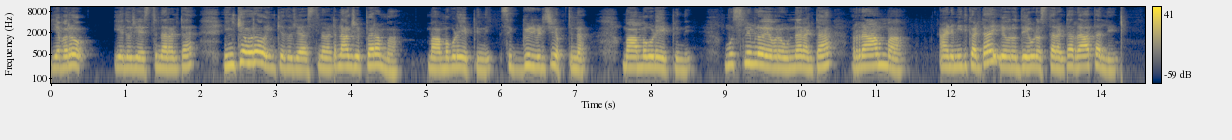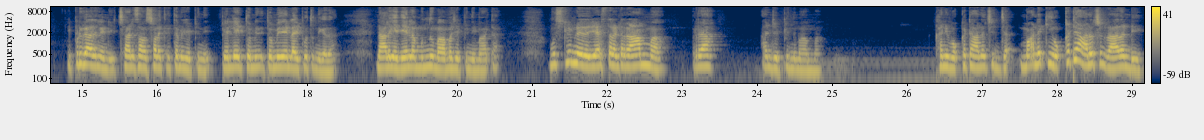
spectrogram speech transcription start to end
ఎవరో ఏదో చేస్తున్నారంట. ఇంకెవరో ఇంకేదో చేస్తున్నారంట. నాకు చెప్పారమ్మా. మా అమ్మ కూడా చెప్పింది. సిగ్గు విడిచి చెప్తున్నా. మా అమ్మ కూడా చెప్పింది. ముస్లింలో ఎవరో ఉన్నారంట. రామ్మ ఆయన మీదికంట ఎవరో దేవుడు వస్తారంట. రా తల్లి. ఇప్పుడు కాదులేండి. చాలా సంవత్సరాల క్రితమే చెప్పింది. పెళ్ళి తొమ్మిది తొమ్మిదేళ్ళు అయిపోతుంది కదా. నాలుగైదేళ్ళ ముందు మా అమ్మ చెప్పింది మాట. ముస్లింలు ఏదో చేస్తారంట. రామ్మ రా అని చెప్పింది మా అమ్మ. కానీ ఒక్కటే ఆలోచించ మనకి ఒక్కటే ఆలోచన రాదండి.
